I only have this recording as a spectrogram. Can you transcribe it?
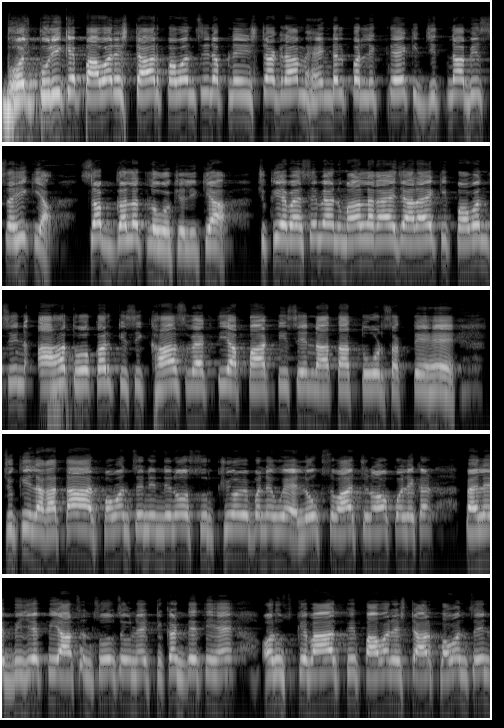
भोजपुरी के पावर स्टार पवन सिंह अपने इंस्टाग्राम हैंडल पर लिखते हैं कि जितना भी सही किया, सब गलत लोगों के लिए क्या। चूँकि अब ऐसे में अनुमान लगाया जा रहा है कि पवन सिंह आहत होकर किसी खास व्यक्ति या पार्टी से नाता तोड़ सकते हैं। चूँकि लगातार पवन सिंह इन दिनों सुर्खियों में बने हुए हैं। लोकसभा चुनाव को लेकर पहले बीजेपी आसनसोल से उन्हें टिकट देती है और उसके बाद फिर power star Pawan Singh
